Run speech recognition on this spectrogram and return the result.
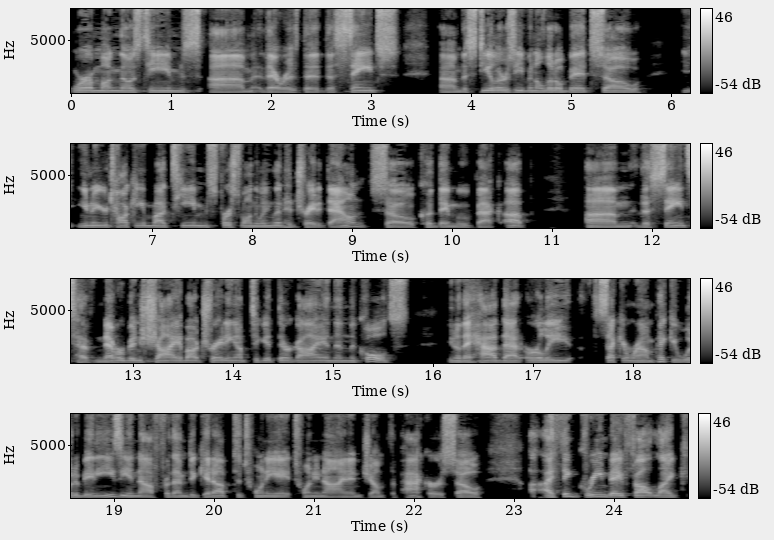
were among those teams. Um, there was the the Saints, um, the Steelers, even a little bit. So you know you're talking about teams. First of all, New England had traded down, so could they move back up? Um, the Saints have never been shy about trading up to get their guy, and then the Colts you know, they had that early second round pick. It would have been easy enough for them to get up to 28, 29 and jump the Packers. So I think Green Bay felt like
